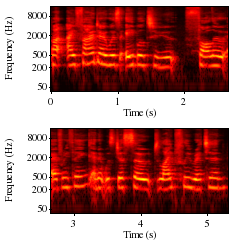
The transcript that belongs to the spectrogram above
but I found I was able to follow everything, and it was just so delightfully written.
